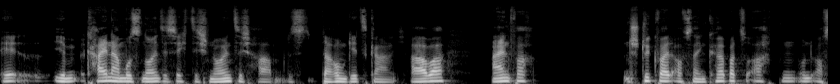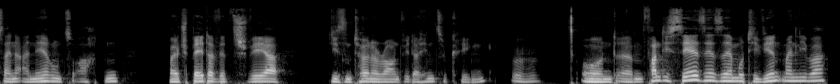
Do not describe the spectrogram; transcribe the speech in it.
ihr, keiner muss 90, 60, 90 haben. Das, darum geht's gar nicht. Aber einfach ein Stück weit auf seinen Körper zu achten und auf seine Ernährung zu achten, weil später wird's schwer, diesen Turnaround wieder hinzukriegen. Mhm. Und ähm, fand ich sehr, sehr, sehr motivierend, mein Lieber.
